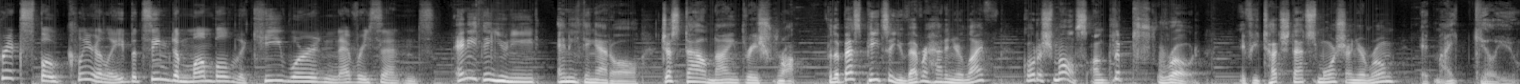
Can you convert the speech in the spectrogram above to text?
Prick spoke clearly, but seemed to mumble the key word in every sentence. Anything you need, anything at all, just dial 93 Schmump. For the best pizza you've ever had in your life, go to Schmaltz on Glips Road. If you touch that smorsh on your room, it might kill you.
